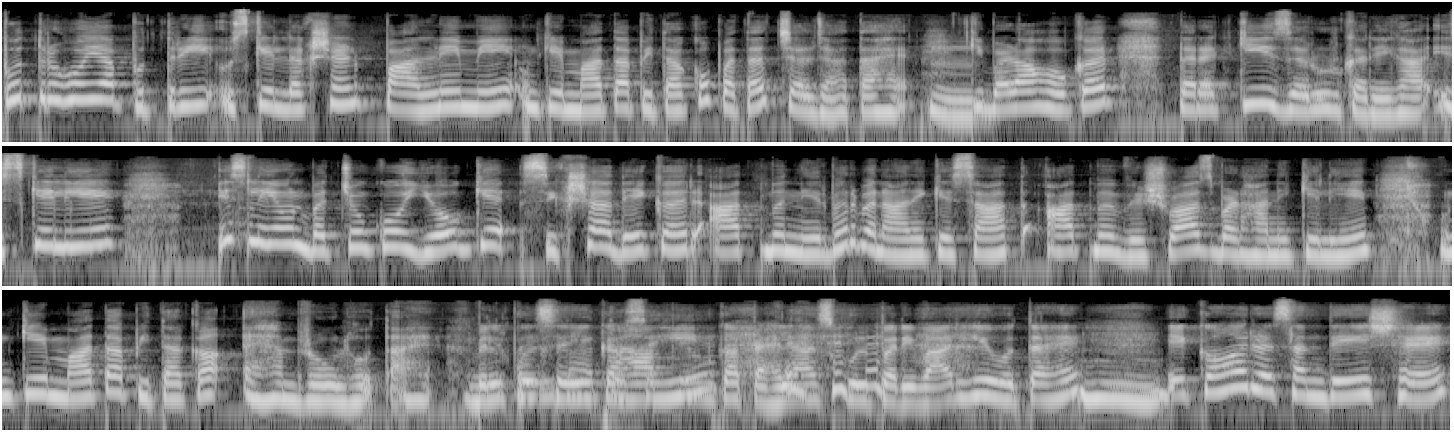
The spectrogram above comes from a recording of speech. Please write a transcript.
पुत्र हो या पुत्री उसके लक्षण पालने में उनके माता पिता को पता चल जाता है कि बड़ा होकर तरक्की ज़रूर करेगा। इसके लिए इसलिए उन बच्चों को योग्य शिक्षा देकर आत्मनिर्भर बनाने के साथ आत्मविश्वास बढ़ाने के लिए उनके माता पिता का अहम रोल होता है। बिल्कुल सही तो कहा सही उनका पहला स्कूल परिवार ही होता है। एक और संदेश है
